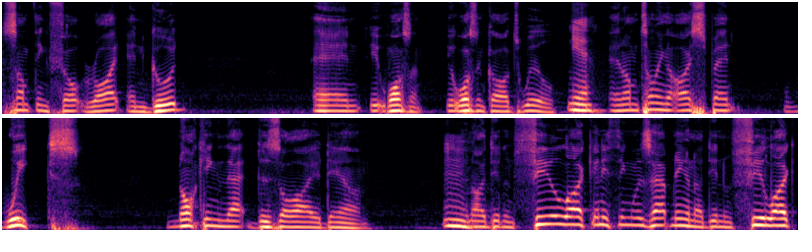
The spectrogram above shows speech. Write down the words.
something felt right and good, and it wasn't. It wasn't God's will. Yeah. And I'm telling you, I spent weeks knocking that desire down. Mm. And I didn't feel like anything was happening and I didn't feel like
